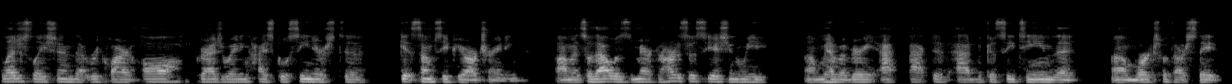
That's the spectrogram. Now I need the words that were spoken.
legislation that required all graduating high school seniors to get some CPR training. Um, and so that was American Heart Association. We we have a very a- active advocacy team that works with our state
